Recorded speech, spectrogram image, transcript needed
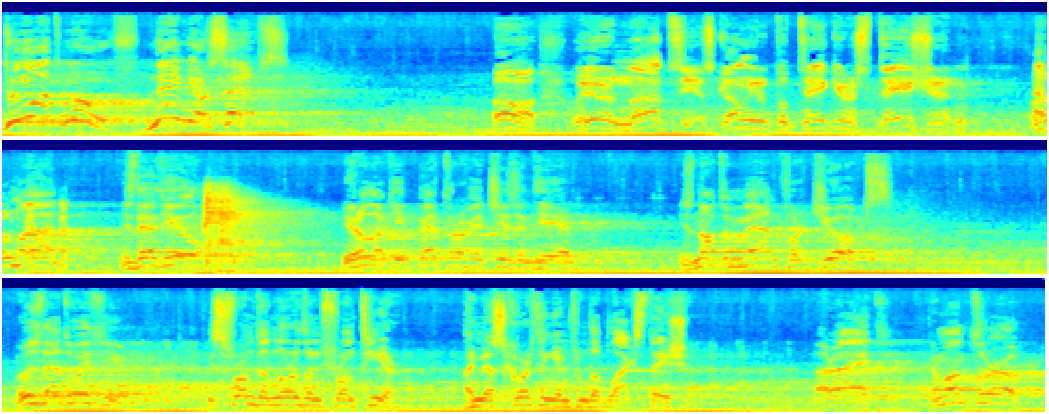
Do not move! Name yourselves! Oh, we're Nazis come here to take your station. Ullman, is that you? You're lucky Petrovich isn't here. He's not a man for jokes. Who's that with you? He's from the northern frontier. I'm escorting him from the Black Station. All right, come on through.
